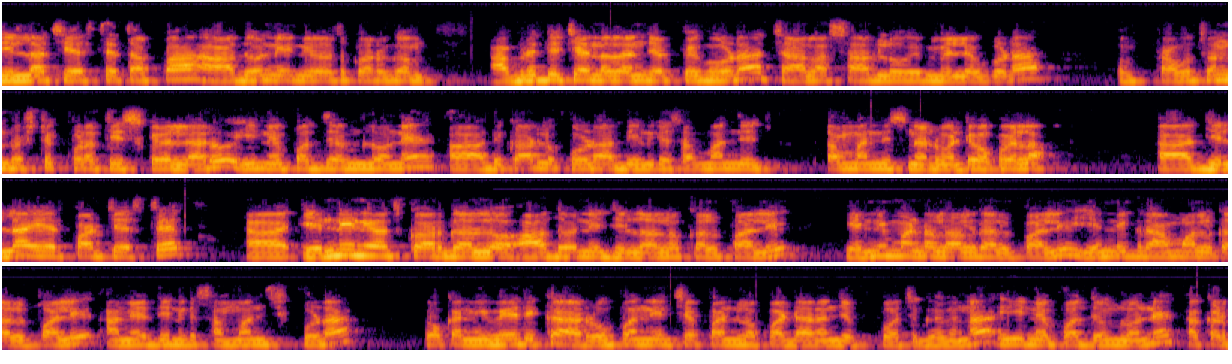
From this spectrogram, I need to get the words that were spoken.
జిల్లా చేస్తే తప్ప ఆదోని నియోజకవర్గం అభివృద్ధి చెందదని చెప్పి కూడా చాలా సార్లు ఎమ్మెల్యే కూడా ప్రభుత్వం దృష్టికి కూడా తీసుకువెళ్ళారు. ఈ నేపథ్యంలోనే అధికారులు కూడా దీనికి సంబంధించి సంబంధించినటువంటి ఒకవేళ ఆ, జిల్లా ఏర్పాటు చేస్తే ఎన్ని నియోజకవర్గాల్లో ఆదోని జిల్లాలో కలపాలి ఎన్ని మండలాలు కలపాలి ఎన్ని గ్రామాలు కలపాలి అనే దీనికి సంబంధించి కూడా ఒక నివేదిక రూపొందించే పనిలో పడ్డారని చెప్పుకోవచ్చు గగన. ఈ నేపథ్యంలోనే అక్కడ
